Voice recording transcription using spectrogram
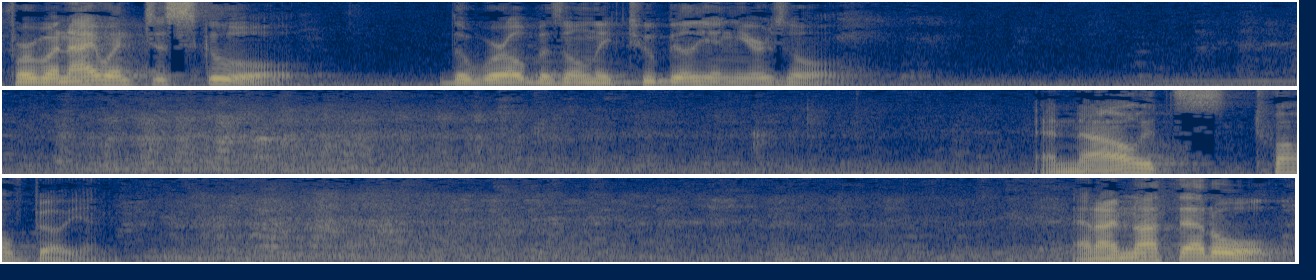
For when I went to school, the world was only two billion years old. And now it's 12 billion. And I'm not that old.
